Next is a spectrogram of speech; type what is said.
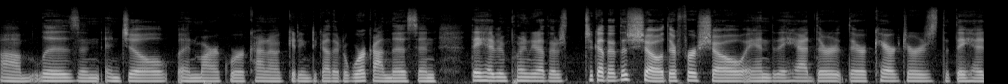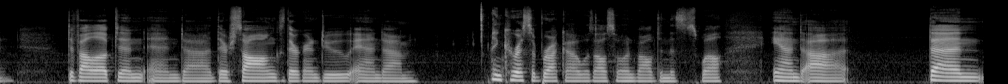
um, Liz and, and Jill and Mark were kind of getting together to work on this, and they had been putting together together this show, their first show, and they had their their characters that they had developed and and uh, their songs they're going to do, and um, and Carissa Brecca was also involved in this as well, and uh, then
